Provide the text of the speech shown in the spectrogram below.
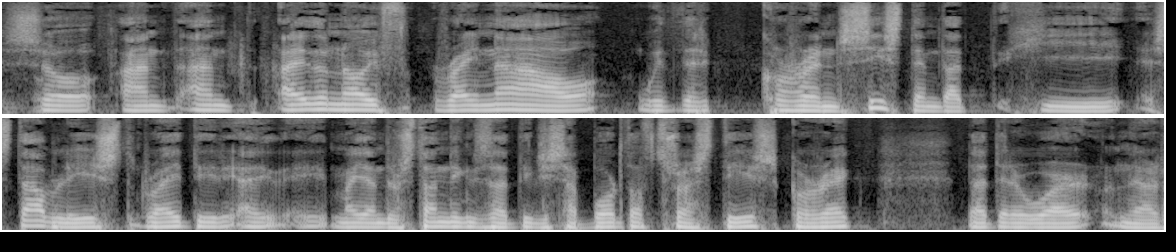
So, and, and I don't know if right now, with the current system that he established, right, it, I, my understanding is that it is a board of trustees, correct? That there were there are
